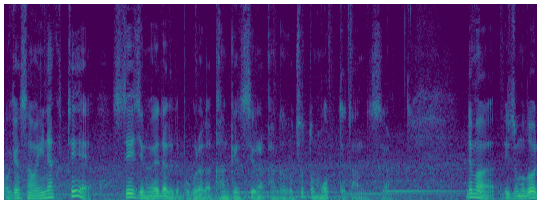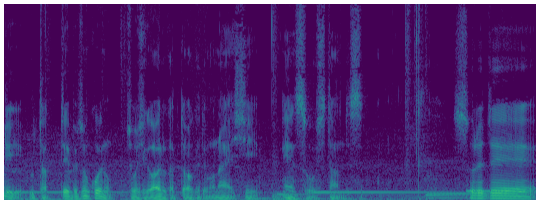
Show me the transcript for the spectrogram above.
お客さんはいなくてステージの絵だけで僕らが完結してるような感覚をちょっと持ってたんですよ。でまあいつも通り歌って別に声の調子が悪かったわけでもないし演奏したんです。それで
